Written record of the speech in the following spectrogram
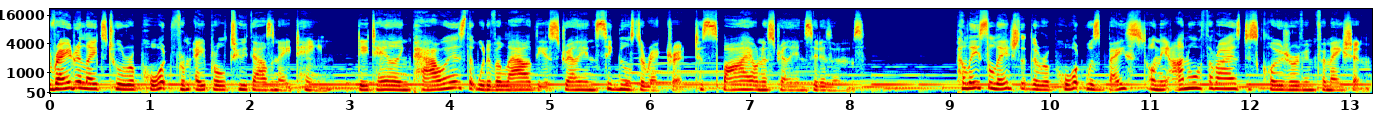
The raid relates to a report from April 2018 detailing powers that would have allowed the Australian Signals Directorate to spy on Australian citizens. Police allege that the report was based on the unauthorised disclosure of information.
